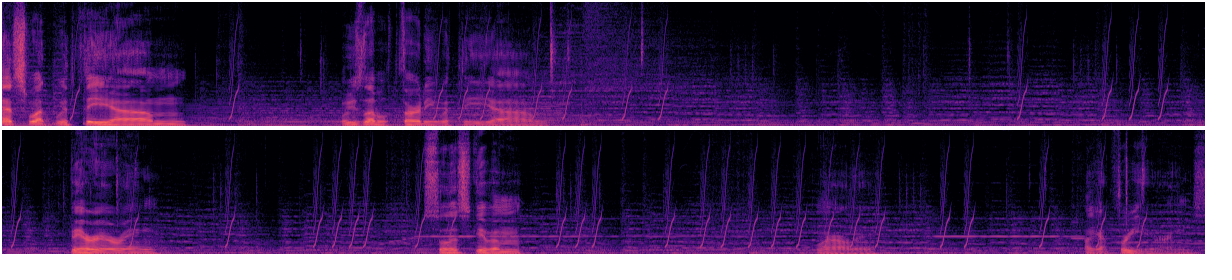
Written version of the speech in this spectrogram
That's what with the, um... Well, he's level 30 with the, um... Barrier ring. So let's give him... Where are they? I got three earrings.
